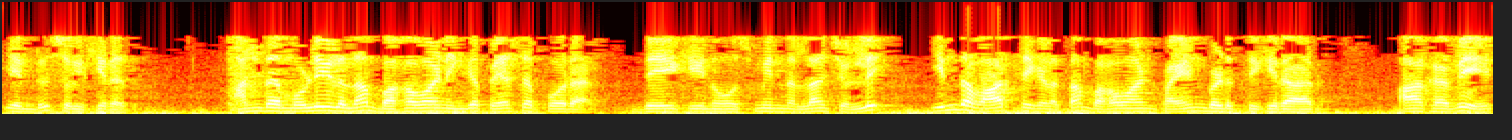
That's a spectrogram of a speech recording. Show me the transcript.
என்று சொல்கிறது. அந்த மொழியில தான் பகவான் இங்க பேச போறார். தேகி நோஸ்மின் எல்லாம் சொல்லி இந்த வார்த்தைகளை தான் பகவான் பயன்படுத்துகிறார். ஆகவே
